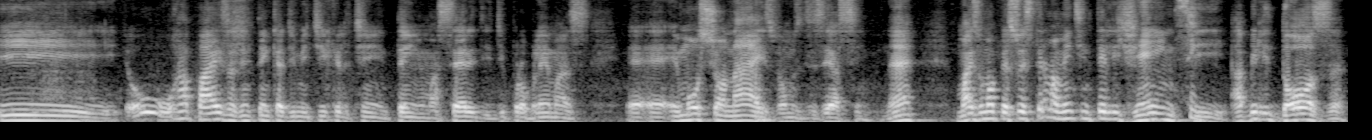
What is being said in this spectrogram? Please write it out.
E o, o, rapaz, a gente tem que admitir que ele tinha, tem uma série de, de problemas é, é, emocionais, vamos dizer assim, né? Mas uma pessoa extremamente inteligente, Sim. habilidosa.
